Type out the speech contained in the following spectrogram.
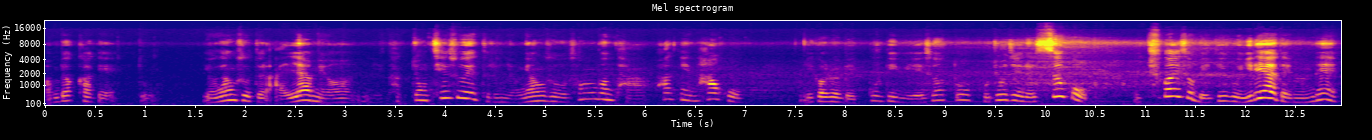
완벽하게 또 영양소들 알려면 이 각종 채소에 들은 영양소 성분 다 확인하고 이거를 메꾸기 위해서 또 보조제를 쓰고 추가해서 먹이고 이래야 되는데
